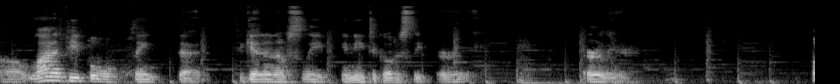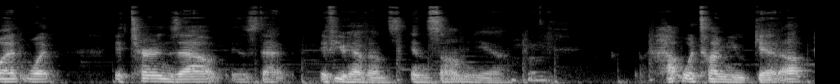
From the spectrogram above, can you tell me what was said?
a lot of people think that to get enough sleep, you need to go to sleep early, earlier. But what it turns out is that if you have ins- insomnia, Mhm. how, what time you get up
